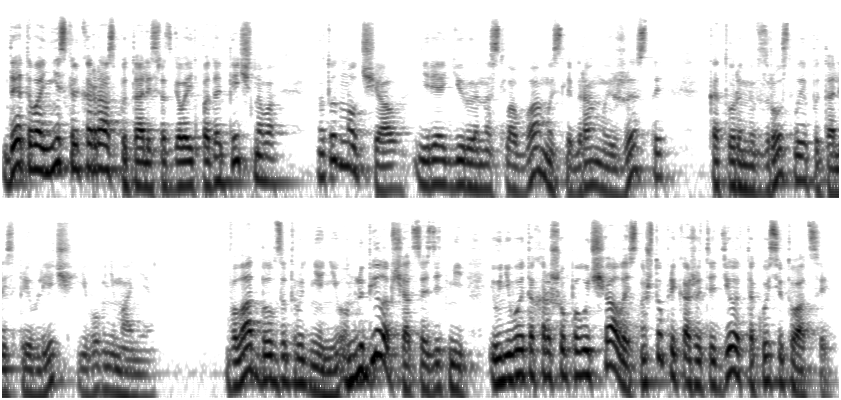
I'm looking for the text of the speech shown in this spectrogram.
До этого несколько раз пытались разговорить подопечного, но тот молчал, не реагируя на слова, мыслеграммы и жесты, которыми взрослые пытались привлечь его внимание. Влад был в затруднении. Он любил общаться с детьми, и у него это хорошо получалось, но что прикажете делать в такой ситуации?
